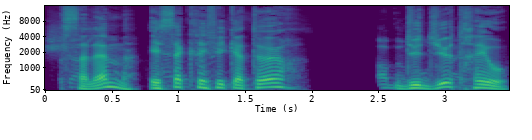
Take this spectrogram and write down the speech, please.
Salem et sacrificateur du Dieu très haut.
